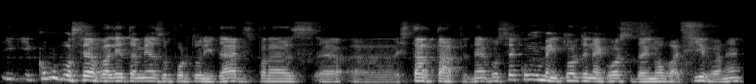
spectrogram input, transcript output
E, e, como você avalia também as oportunidades para as uh, uh, startups? Né? Você, como mentor de negócios da Inovativa, né?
